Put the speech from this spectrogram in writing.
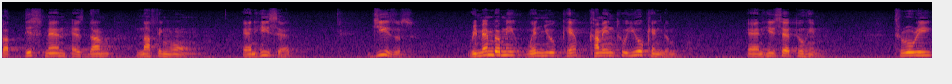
but this man has done nothing wrong. And he said, Jesus, remember me when you come into your kingdom. And he said to him, Truly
